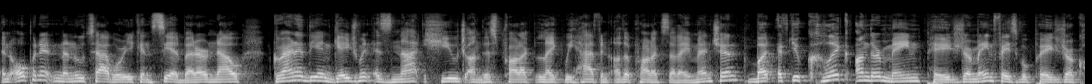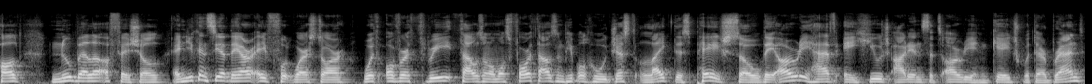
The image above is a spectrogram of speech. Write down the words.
and open it in a new tab where you can see it better. Now, granted, the engagement is not huge on this product like we have in other products that I mentioned, but if you click on their main page, their main Facebook page, they're called Nubella Official, and you can see that they are a footwear store with over 3,000, almost 4,000 people who just like this page. So they already have a huge audience that's already engaged with their brand.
